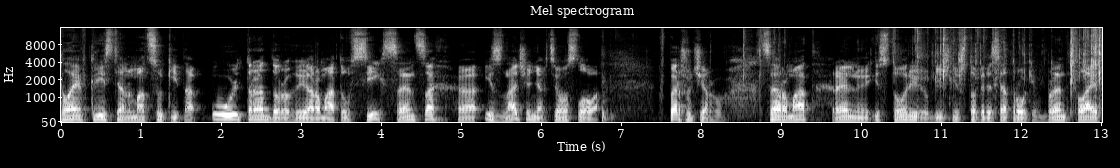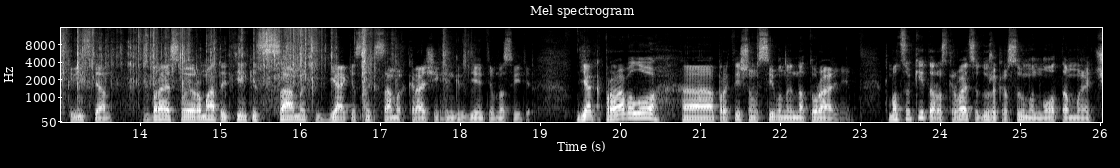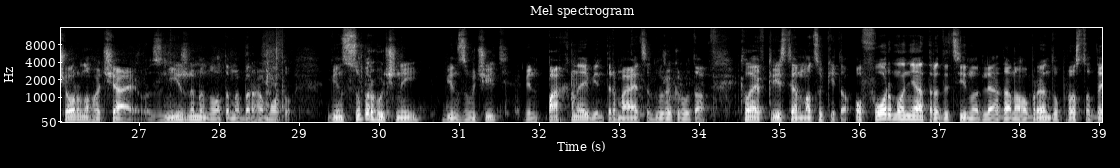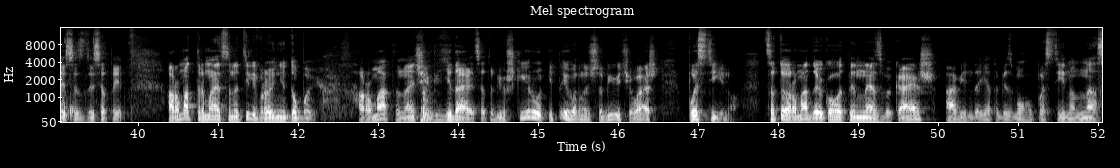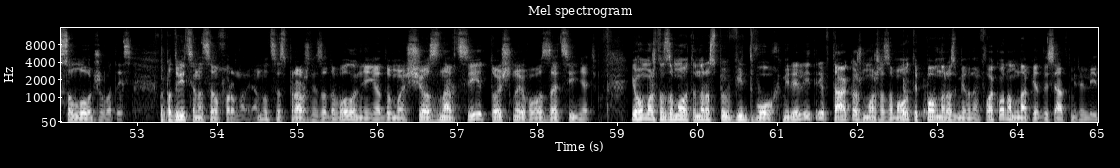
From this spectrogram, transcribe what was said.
Клайв Крістіан Мацукіта ультрадорогий аромат у всіх сенсах е, і значеннях цього слова. В першу чергу, це аромат реальною історією більш ніж 150 років. Бренд Клайв Крістіан збирає свої аромати тільки з самих якісних, самих кращих інгредієнтів на світі. Як правило, е, практично всі вони натуральні. Мацукіта розкривається дуже красивими нотами чорного чаю з ніжними нотами бергамоту. Він супергучний, він звучить, він пахне, він тримається дуже круто. Клайв Крістіан Мацукіта. Оформлення традиційно для даного бренду просто 10 з 10. Аромат тримається на тілі в районі доби. Аромат, наче в'їдається тобі в шкіру, і ти його собі відчуваєш постійно. Це той аромат, до якого ти не звикаєш, а він дає тобі змогу постійно насолоджуватись. Подивіться на це оформлення. Ну, це справжнє задоволення. Я думаю, що знавці точно його зацінять. Його можна замовити на розпив від 2 мл, також можна замовити повнорозмірним флаконом на 50 мл.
